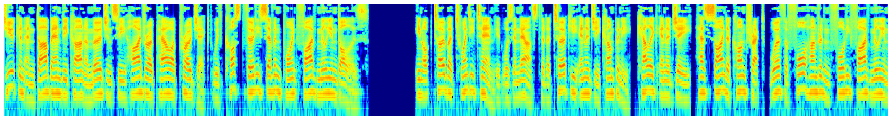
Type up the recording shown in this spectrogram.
Dukan and Darbandikhan Emergency Hydro Power Project with cost $37.5 million. In October 2010 it was announced that a Turkey energy company, Calik Energy, has signed a contract, worth of $445 million,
